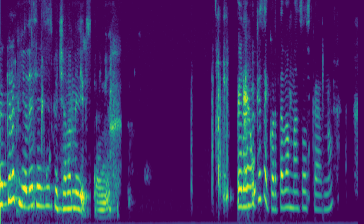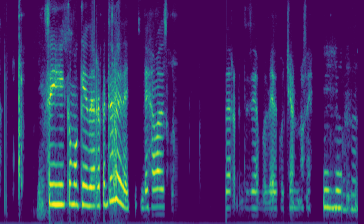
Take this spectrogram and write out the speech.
Creo que lo que yo decía se escuchaba medio extraño. Pero creo que se cortaba más Oscar, ¿no? Sí, como que de repente se de- dejaba de escuchar. De repente se volvía a escuchar, no sé. Ajá.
